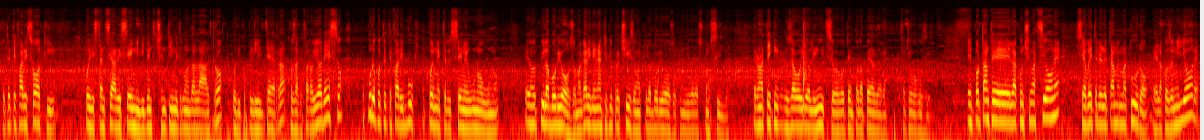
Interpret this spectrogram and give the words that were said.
Potete fare i solchi, poi distanziare i semi di 20 cm l'uno dall'altro, poi ricoprirli di terra, cosa che farò io adesso, oppure potete fare i buchi e poi mettere il seme uno a uno. È più laborioso, magari viene anche più preciso ma è più laborioso, quindi ve lo sconsiglio. Era una tecnica che usavo io all'inizio, avevo tempo da perdere, facevo così. È importante la concimazione, se avete del letame maturo è la cosa migliore,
